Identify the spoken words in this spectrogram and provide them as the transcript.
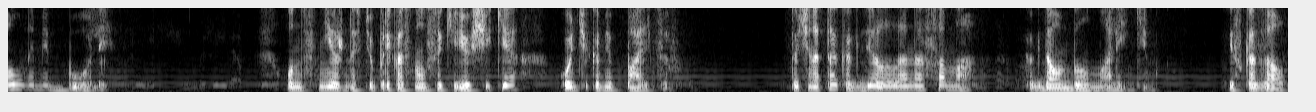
полными боли. Он с нежностью прикоснулся к ее щеке кончиками пальцев, точно так, как делала она сама, когда он был маленьким, и сказал,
